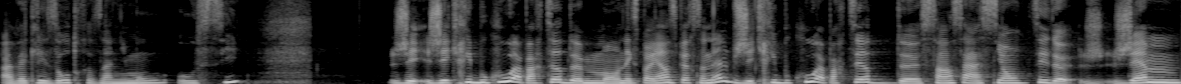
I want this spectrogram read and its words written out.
avec les autres animaux aussi. J'écris beaucoup à partir de mon expérience personnelle, puis j'écris beaucoup à partir de sensations, tu sais, j'aime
